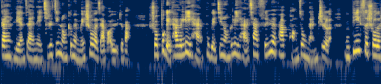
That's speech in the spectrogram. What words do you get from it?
干连在内，其实金荣根本没说到贾宝玉，对吧？说不给他个厉害，不给金融个厉害，下次越发狂纵难治了。你第一次说的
